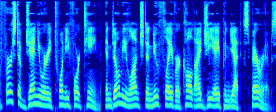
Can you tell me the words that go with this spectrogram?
1st of January 2014, Indomie launched a new flavor called IGA Penyet spare ribs.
